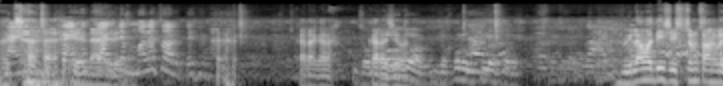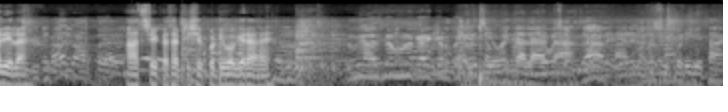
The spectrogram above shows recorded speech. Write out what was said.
अच्छा नाही, हे काय नाही चालते रे मला चालते करा करा करा जेवण. विलामध्ये सिस्टम चांगलं दिलं आहे आज शेकासाठी शेकोटी वगैरे आहे. जेवण झालं आता. शेकोटी घेता.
